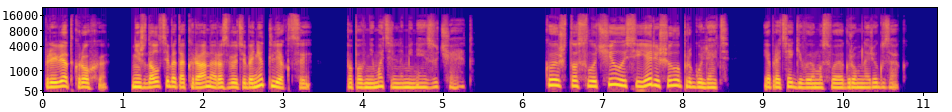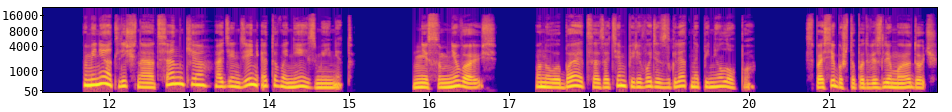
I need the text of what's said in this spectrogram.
«Привет, Кроха. Не ждал тебя так рано. Разве у тебя нет лекции?» Папа внимательно меня изучает. Кое-что случилось, и я решила прогулять. Я протягиваю ему свой огромный рюкзак. У меня отличные оценки, один день этого не изменит. Не сомневаюсь. Он улыбается, а затем переводит взгляд на Пенелопу. Спасибо, что подвезли мою дочь.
